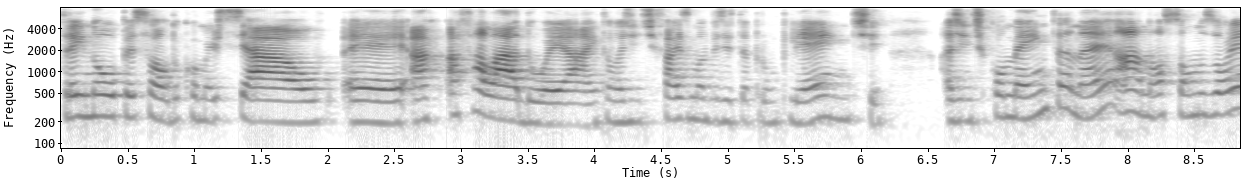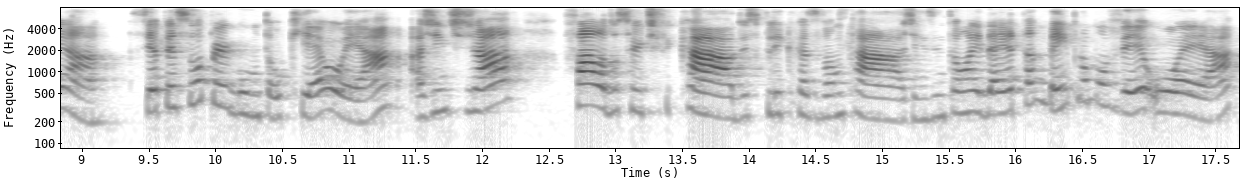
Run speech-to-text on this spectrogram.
treinou o pessoal do comercial é, a, a, falar do OEA. Então, a gente faz uma visita para um cliente, a gente comenta, né? Ah, nós somos OEA. Se a pessoa pergunta o que é OEA, a gente já fala do certificado, explica as vantagens. Então, a ideia é também promover o OEA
